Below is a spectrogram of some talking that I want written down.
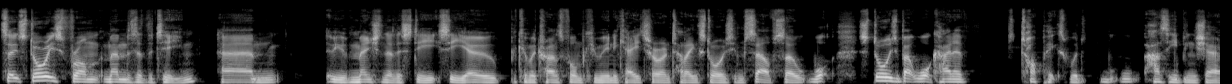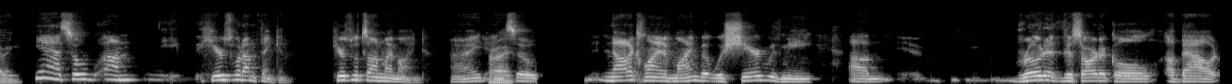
So, stories from members of the team. Um, you mentioned that the CEO became a transformed communicator and telling stories himself. So, what stories about what kind of topics would has he been sharing? Yeah, so um, here's what I'm thinking. Here's what's on my mind. All right, right. and so not a client of mine, but was shared with me. Um, wrote this article about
